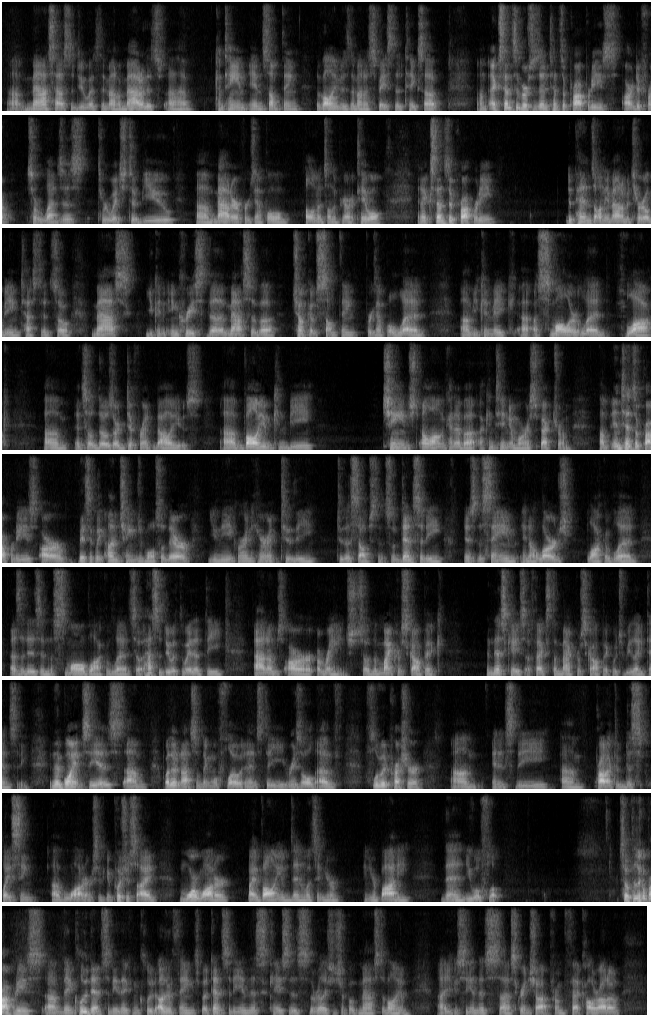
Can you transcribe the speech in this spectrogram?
Uh, mass has to do with the amount of matter that's uh, contained in something. The volume is the amount of space that it takes up. Um, extensive versus intensive properties are different sort of lenses through which to view um, matter, for example, elements on the periodic table. An extensive property depends on the amount of material being tested. So mass, you can increase the mass of a chunk of something, for example, lead. Um, you can make a, a smaller lead block, um, and so those are different values. Uh, volume can be changed along kind of a, a continuum or a spectrum. Um, intensive properties are basically unchangeable, so they're unique or inherent to the to the substance. So density is the same in a large block of lead as it is in a small block of lead. So it has to do with the way that the atoms are arranged. So the microscopic, in this case, affects the macroscopic, which would be like density. And then buoyancy is um, whether or not something will float, and it's the result of fluid pressure, um, and it's the um, product of displacing of water. So if you can push aside more water by volume than what's in your in your body, then you will float. So physical properties, um, they include density, they can include other things, but density in this case is the relationship of mass to volume. Uh, you can see in this uh, screenshot from PhET, Colorado,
